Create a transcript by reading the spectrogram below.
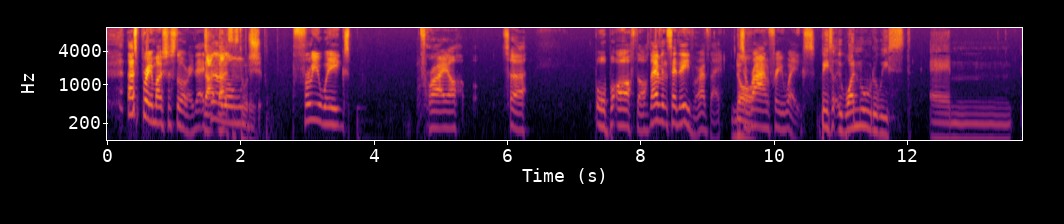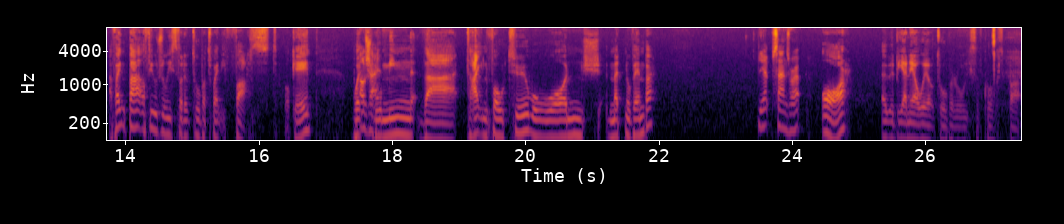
That's pretty much the story. It's That- going that's to the launch story. three weeks prior to or after. They haven't said either, have they? No. It's around three weeks. Basically, one will released. Um, I think Battlefield's released for October twenty first. Okay. Which Okay. will mean that Titanfall 2 will launch mid November. Yep, sounds right. or it would be an early October release, of course. But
